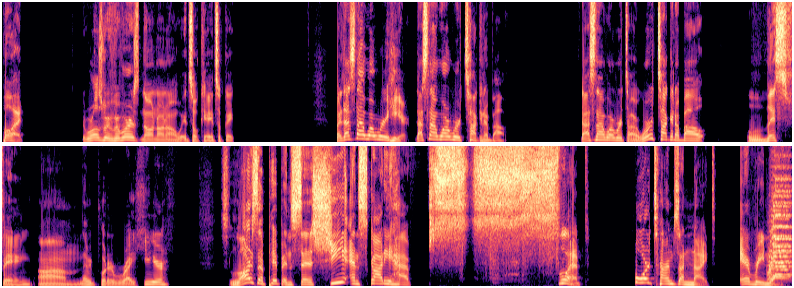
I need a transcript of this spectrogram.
But the roles were reversed. No, no, no. It's okay. It's okay. But that's not what we're here. That's not what we're talking about. That's not what we're talking. We're talking about this thing. Um, let me put it right here. Larsa Pippen says she and Scottie have s- slept four times a night every night.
